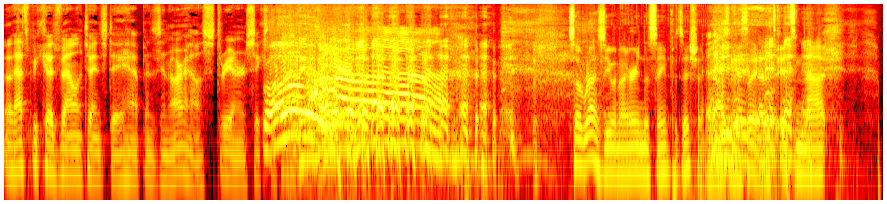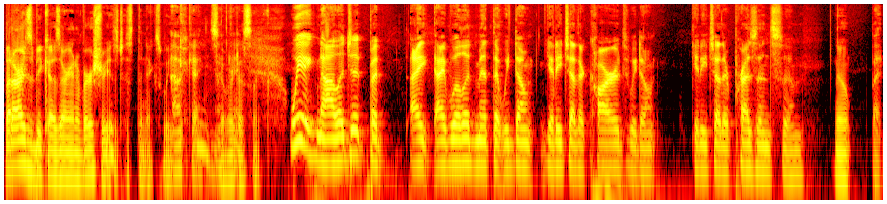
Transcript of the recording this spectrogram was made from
Well, that's because Valentine's Day happens in our house 365 Oh! days a year. So, Russ, you and I are in the same position. I was gonna say, it's, it's not, but ours is because our anniversary is just the next week. Okay, So we're just like, we acknowledge it, but I I will admit that we don't get each other cards. We don't get each other presents. Um, no. but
